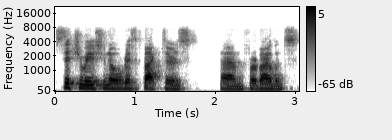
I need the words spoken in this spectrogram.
situational risk factors um, for violence.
